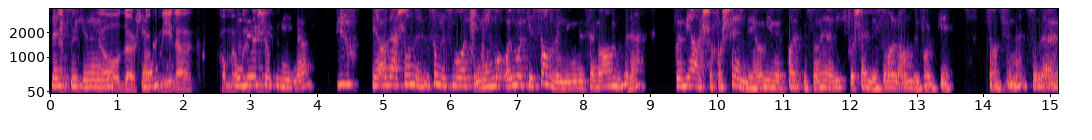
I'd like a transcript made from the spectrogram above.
Det er liksom ikke. Ja, og dørstokkmila komme forbi ja. ja, det er sånne, sånne småting. Og må, må ikke sammenligne seg med andre. For vi er så forskjellige, og vi med Parkinson er like forskjellige som alle andre folk i samfunnet. Så det er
